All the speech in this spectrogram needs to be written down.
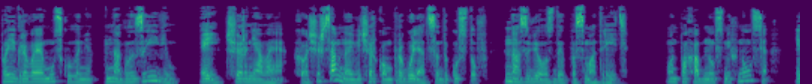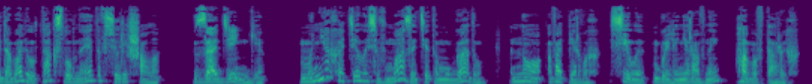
поигрывая мускулами, нагло заявил. «Эй, чернявая, хочешь со мной вечерком прогуляться до кустов, на звезды посмотреть?» Он похабно усмехнулся и добавил так, словно это все решало. «За деньги!» Мне хотелось вмазать этому гаду, но, во-первых, силы были неравны, а во-вторых,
